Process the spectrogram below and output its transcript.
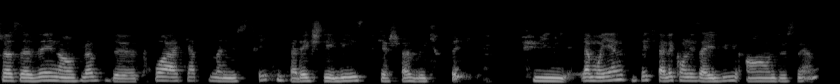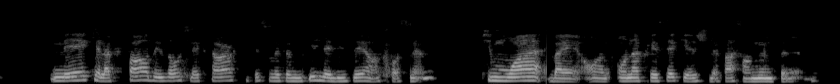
je recevais une enveloppe de trois à quatre manuscrits. Il fallait que je les lise et que je fasse des critiques. Puis la moyenne, c'était qu'il fallait qu'on les aille lus en deux semaines, mais que la plupart des autres lecteurs qui étaient sur le comité les lisaient en trois semaines. Puis moi, ben, on, on appréciait que je le fasse en une semaine.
